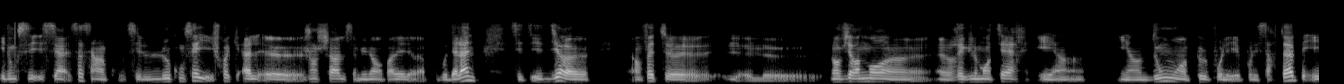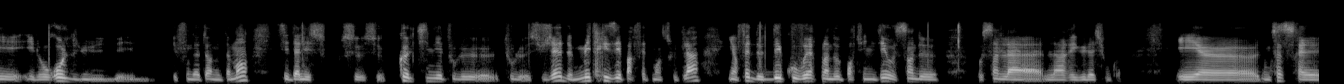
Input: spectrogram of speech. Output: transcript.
Et donc ça, c'est, le conseil. Et je crois que Jean-Charles Samuel en parlait à propos d'Alan, c'était de dire en fait l'environnement réglementaire est un et un don un peu pour les, pour les startups. Et, le rôle des, fondateurs notamment, c'est d'aller se, coltiner tout le, tout le sujet, de maîtriser parfaitement ce truc-là et en fait de découvrir plein d'opportunités au sein de, au sein de la, la régulation. Quoi. Et euh, donc ça, ce serait,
